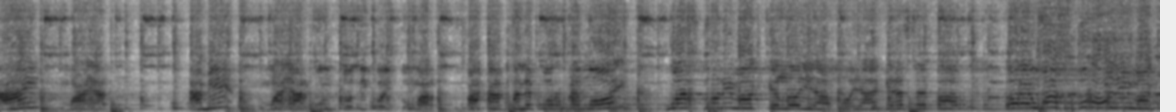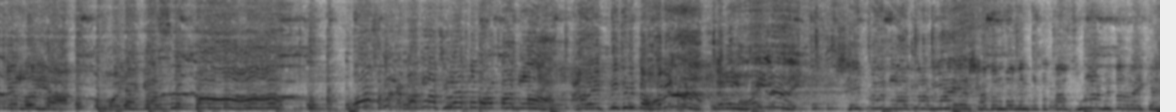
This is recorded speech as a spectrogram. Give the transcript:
তাই মায়ার, আমি মায়ার গুণ যদি কই তোমার পাকা ধানে পড়বে মই ঝুলার ভিতরে রেখে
